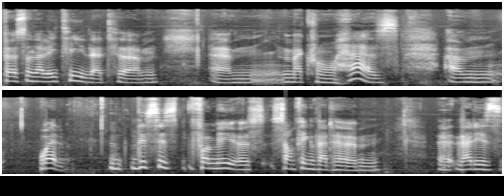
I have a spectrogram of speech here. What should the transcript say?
personality that um, um Macron has, um, well, this is for me uh, something that um, uh, that is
